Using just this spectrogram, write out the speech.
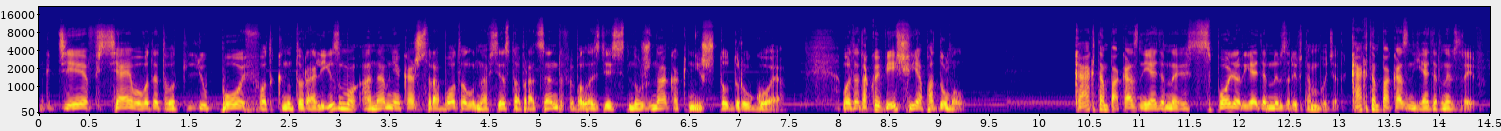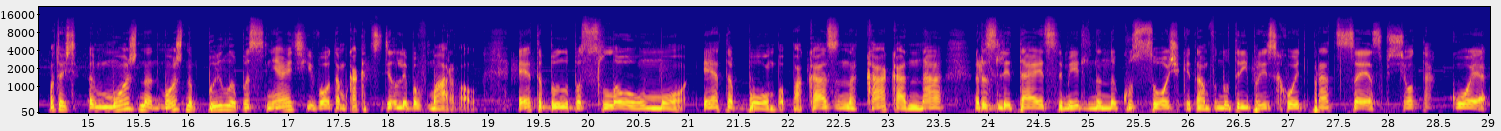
где вся его вот эта вот любовь вот к натурализму, она, мне кажется, работала на все сто процентов и была здесь нужна как ничто другое. Вот о такой вещи я подумал как там показан ядерный... Спойлер, ядерный взрыв там будет. Как там показан ядерный взрыв? Ну, то есть, э, можно, можно было бы снять его там, как это сделали бы в Марвел. Это было бы слоумо. Это бомба. Показано, как она разлетается медленно на кусочки. Там внутри происходит процесс. Все такое.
